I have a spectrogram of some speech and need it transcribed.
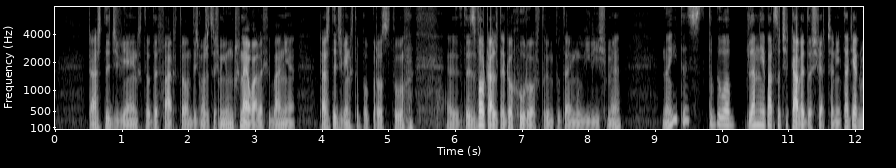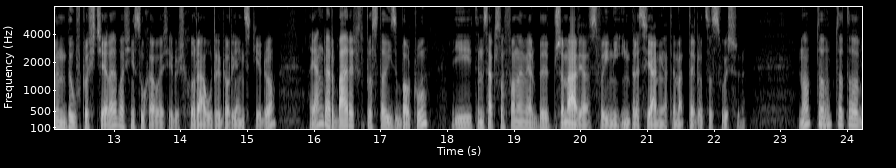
Każdy dźwięk to de facto, być może coś mi umknęło, ale chyba nie. Każdy dźwięk to po prostu, to jest wokal tego chóru, o którym tutaj mówiliśmy. No i to, jest, to było dla mnie bardzo ciekawe doświadczenie. Tak jakbym był w kościele, właśnie słuchał jakiegoś chorału gregoriańskiego, a Jan Garbarek tylko stoi z boku i tym saksofonem jakby przemawia swoimi impresjami na temat tego, co słyszy. No to, mhm. to, to,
